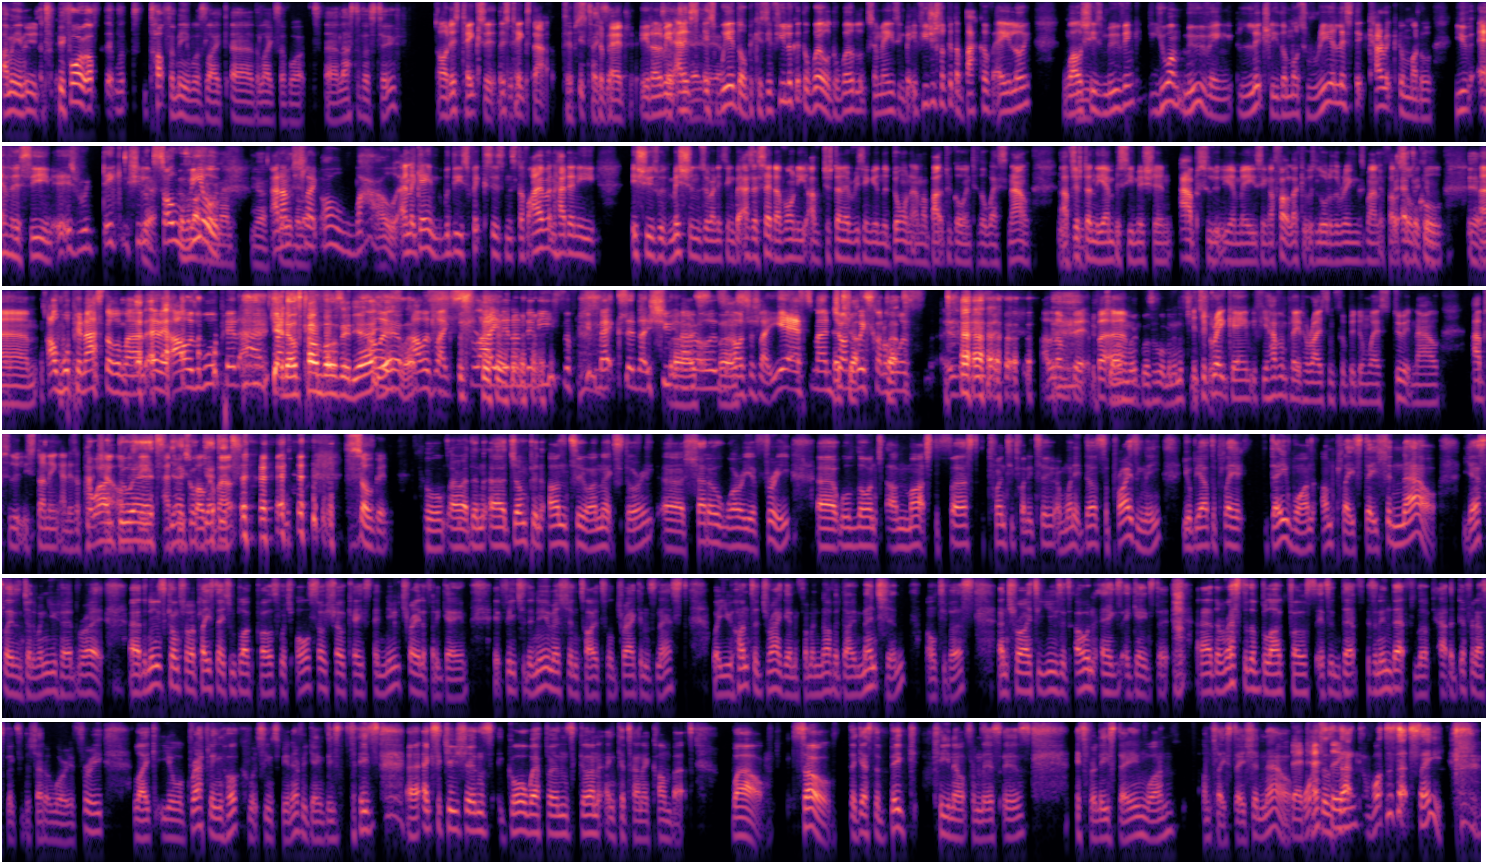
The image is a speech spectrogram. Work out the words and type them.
I mean, Dude. before top for me was like uh, the likes of what uh, Last of Us Two. Oh, this takes it. This takes that to, It to takes it. bed. You know what I mean? And it's yeah, yeah, it's yeah. weird though because if you look at the world, the world looks amazing. But if you just look at the back of Aloy while Mhm. she's moving, you are moving literally the most realistic character model you've ever seen. It is ridiculous. She looks so There's real. Yeah, And I'm just like, oh wow. And again, with these fixes and stuff, I haven't had any issues with missions or anything. But as I said, I've only I've just done everything in the dawn. I'm about to go into the west now. I've just Mhm. done the embassy mission. Absolutely amazing. I felt like it was Lord of the Rings, man. It felt so Epic, cool. Yeah. Um, I'm whooping ass though, man. I was whooping ass. Getting those combos in, yeah, I was, yeah, man. I was like sliding underneath the fucking mechs and like shooting Nice, arrows. I was just like, yes, man, John Headshots, Wick on a horse. It was amazing. I loved it. But um, was a woman in the future. it's a great game. If you haven't played Horizon Forbidden West, do it now. Absolutely stunning. And there's a patch on, out, do it. as Yeah, we spoke about. so good. Cool. All right, then uh, jumping on to our next story. Uh, Shadow Warrior 3 uh, will launch on March the 1st, 2022. And when it does, surprisingly, you'll be able to play it day one on PlayStation Now. Yes, ladies and gentlemen, you heard right. Uh, the news comes from a PlayStation blog post, which also showcased a new trailer for the game. It featured a new mission titled Dragon's Nest, where you hunt a dragon from another dimension, multiverse, and try to use its own eggs against it. Uh, the rest of the blog post is in depth is an in-depth look at the different aspects of the Shadow Warrior 3, like your grappling hook, which seems to be in every game these days, uh, executions, gore weapons, gun and katana combat. Wow. So I guess the big keynote from this is its release day in one on PlayStation Now. They're what does testing. that what does that say?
